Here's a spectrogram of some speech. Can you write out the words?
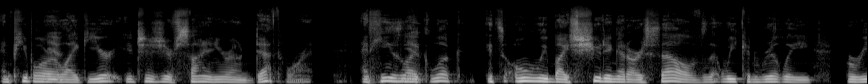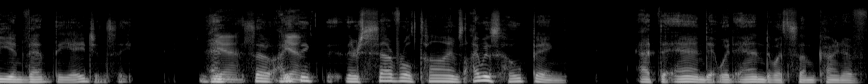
And people are Yeah. like, You're it's just you're signing your own death warrant. And he's Yeah. like, Look, it's only by shooting at ourselves that we can really reinvent the agency. And yeah. so I Yeah. think there's several times I was hoping at the end it would end with some kind of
